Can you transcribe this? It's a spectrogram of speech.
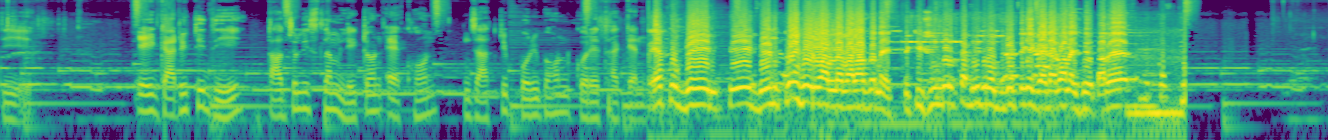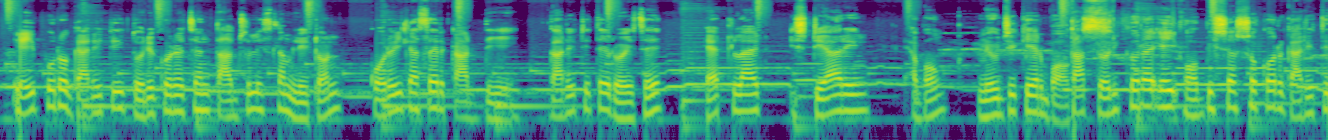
দিয়ে। এই গাড়িটি দিয়ে তাজুল ইসলাম লিটন এখন যাত্রী পরিবহন করে থাকেন। এত বেল বেল কই বের আল্লাহ বানাতে নাই কি সুন্দর একটা ভিতর অভিজ্ঞতা থেকে গাড়ি বানাইছে তারে। এই পুরো গাড়িটি তৈরি করেছেন তাজুল ইসলাম লিটন করই গাছের কাঠ দিয়ে। গাড়িটিতে রয়েছে হেডলাইট স্টিয়ারিং এবং মিউজিকের বক্স। তার তৈরি করা এই অবিশ্বাস্যকর গাড়িটি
